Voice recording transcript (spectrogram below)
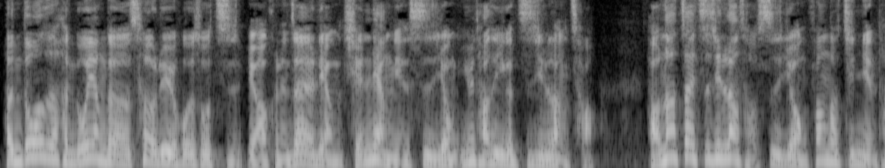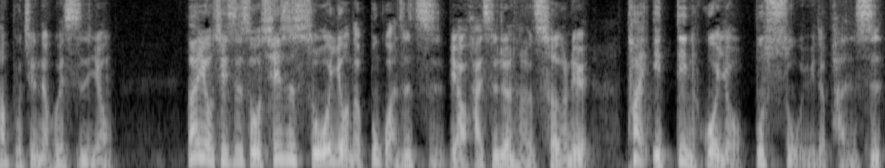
很多很多样的策略或者说指标，可能在两前两年适用，因为它是一个资金浪潮。好，那在资金浪潮适用，放到今年它不见得会适用。那尤其是说，其实所有的不管是指标还是任何的策略，它一定会有不属于的盘势。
